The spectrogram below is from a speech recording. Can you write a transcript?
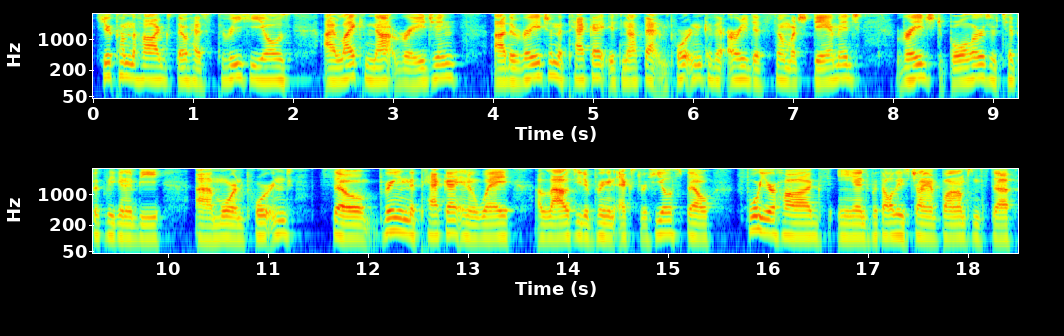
Here come the Hogs, though, has three heals. I like not raging. Uh, the rage on the P.E.K.K.A. is not that important because it already does so much damage. Raged bowlers are typically going to be uh, more important. So bringing the P.E.K.K.A. in a way allows you to bring an extra heal spell for your Hogs, and with all these giant bombs and stuff,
